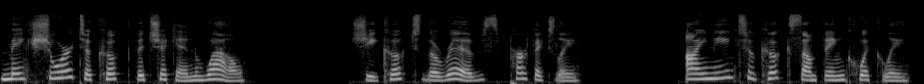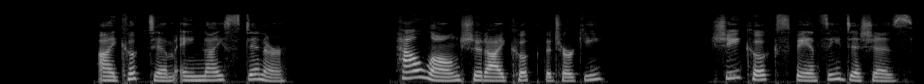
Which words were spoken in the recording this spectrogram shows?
Make sure to cook the chicken well. She cooked the ribs perfectly. I need to cook something quickly. I cooked him a nice dinner. How long should I cook the turkey? She cooks fancy dishes.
